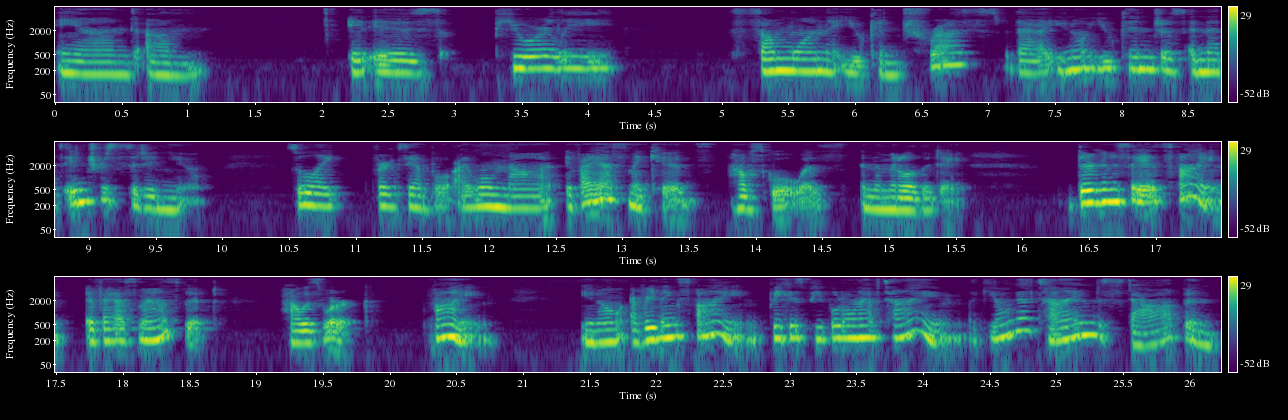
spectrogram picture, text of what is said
And um, it is purely someone that you can trust, that, you know, you can just, and that's interested in you. So, like, for example, I will not, if I ask my kids how school was in the middle of the day, they're going to say it's fine. If I ask my husband, how is work? Fine. You know, everything's fine because people don't have time. Like, you don't got time to stop and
